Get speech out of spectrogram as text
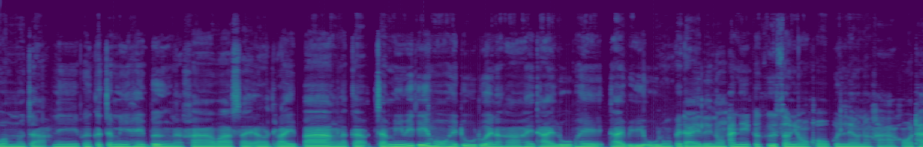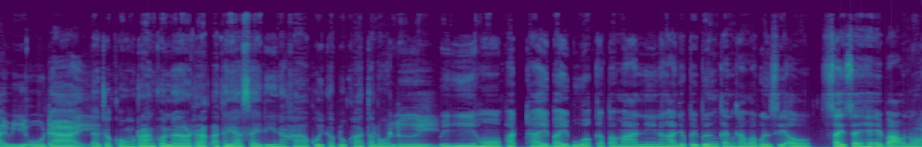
วมเนาะจ้ะนี่เพื่อนก็จะมีให้เบิ่งนะคะ ว่าใส่อะไรบ้าง แล้วก็จะมีวิธีห่อให้ดูด้วยนะคะ ให้ถ่ายรูปให้ถ่ายวิดีโอลงไปได้เลยเนาะ อันนี้ก็คือสัญญาขอเพิ่นแล้วนะคะ ขอถ่ายวิดีโอได้ แล้วเจ้าของร้านก็น่ารักอัธยาศัยดีนะคะ คุยกับลูกค้าตลอดเลย วิธีห่อผัดไทยใบบัวกับประมาณนี้นะคะ เดี๋ยวไปเบิ่งกันค่ะว่าเพิ่นสิเอา ใส่ใส่ให้ไอ้บ่าวเนาะ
